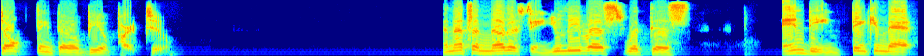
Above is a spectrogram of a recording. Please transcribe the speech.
don't think there will be a part two. And that's another thing. You leave us with this ending thinking that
